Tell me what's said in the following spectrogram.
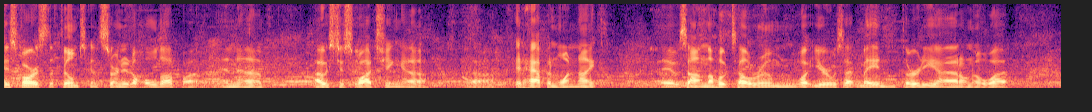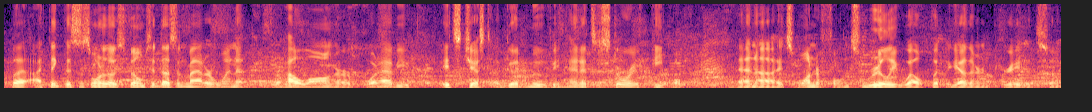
As far as the film's concerned, it'll hold up. uh, And uh, I was just watching. Uh, uh, it happened one night. It was on the hotel room. And what year was that made? In 30, I don't know what. But I think this is one of those films. It doesn't matter when it or how long or what have you. It's just a good movie, and it's a story of people, and uh, it's wonderful. It's really well put together and created. So.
